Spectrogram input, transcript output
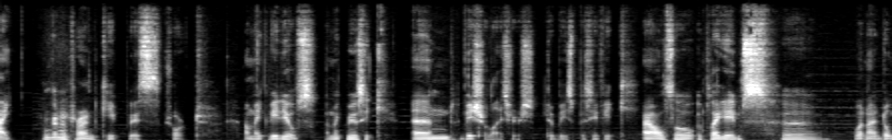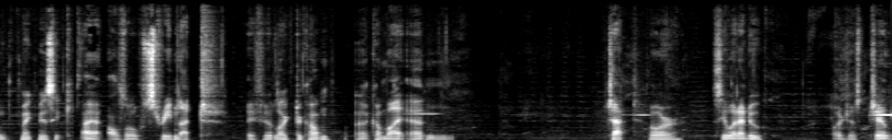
Hi, I'm gonna try and keep this short. I make videos, I make music, and visualizers to be specific. I also play games uh, when I don't make music. I also stream that. If you'd like to come, uh, come by and chat or see what I do, or just chill,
